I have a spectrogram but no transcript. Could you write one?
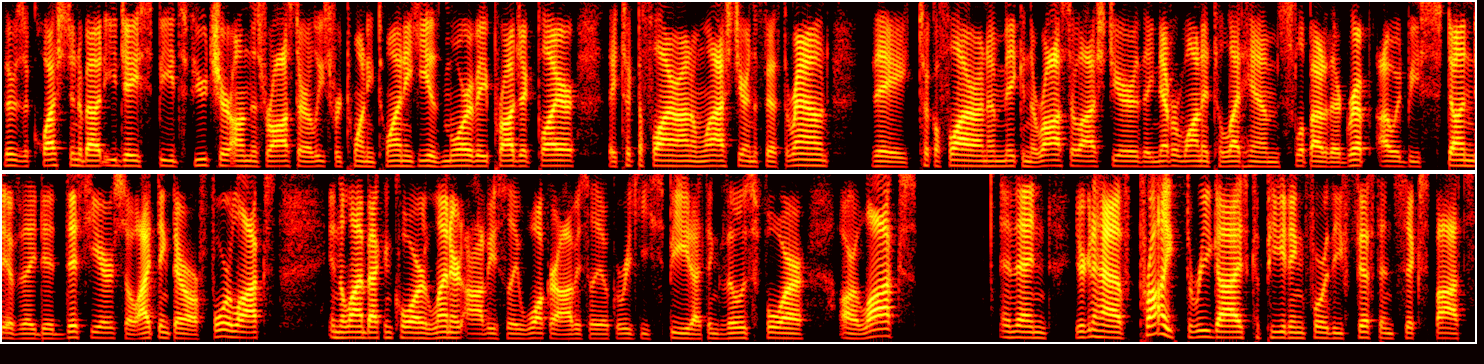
there's a question about EJ Speed's future on this roster, at least for 2020. He is more of a project player. They took the flyer on him last year in the fifth round. They took a flyer on him making the roster last year. They never wanted to let him slip out of their grip. I would be stunned if they did this year. So I think there are four locks in the linebacking core. Leonard, obviously, Walker, obviously, Okereke, Speed. I think those four are locks. And then you're going to have probably three guys competing for the fifth and sixth spots.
